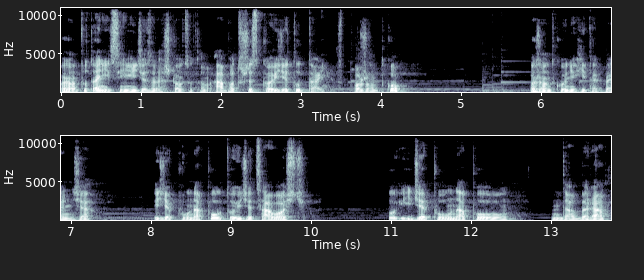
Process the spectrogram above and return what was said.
O, no, tutaj nic nie idzie zresztą, co tam? A, bo wszystko idzie tutaj. W porządku? W porządku, niech i tak będzie. Idzie pół na pół, tu idzie całość. Tu idzie pół na pół. Dobra.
